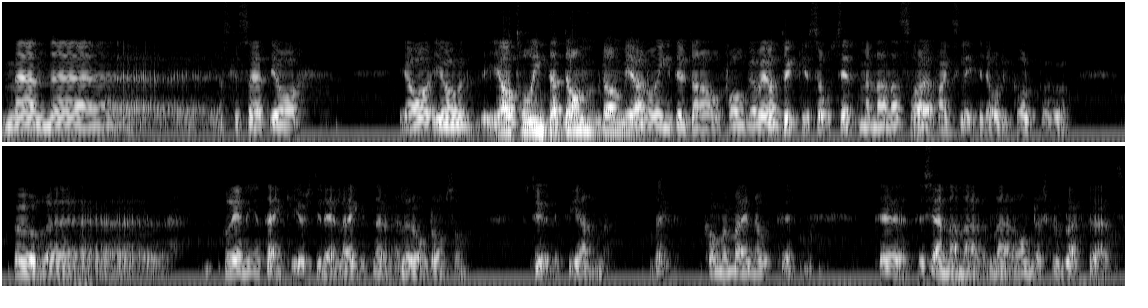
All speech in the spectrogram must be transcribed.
men eh, jag ska säga att jag, jag, jag, jag tror inte att de, de gör nog inget utan att fråga vad jag tycker så sett. Men annars har jag faktiskt lite dålig koll på hur, hur eh, föreningen tänker just i det läget nu. Eller då de som styr lite grann. Men det kommer mig nog till, till, till känna när, när, om det skulle bli aktuellt.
